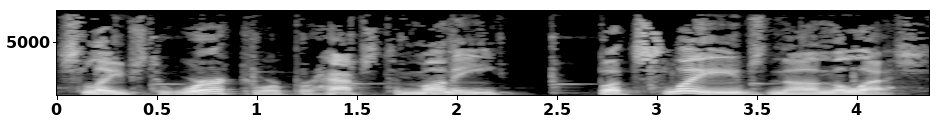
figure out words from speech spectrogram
slaves to work or perhaps to money, but slaves nonetheless.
